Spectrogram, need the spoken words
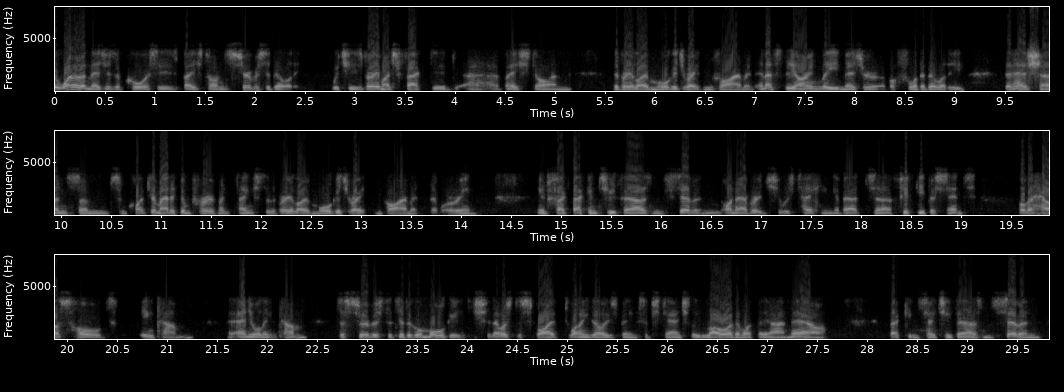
But one of the measures, of course, is based on serviceability, which is very much factored uh, based on the very low mortgage rate environment. And that's the only measure of affordability that has shown some, some quite dramatic improvement thanks to the very low mortgage rate environment that we're in. In fact, back in 2007, on average, it was taking about uh, 50% of a household's income, annual income, to service the typical mortgage. And that was despite dwelling values being substantially lower than what they are now back in, say, 2007.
